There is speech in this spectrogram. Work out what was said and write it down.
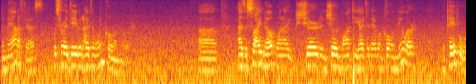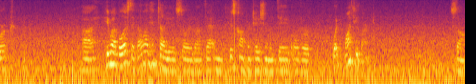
the manifest, was for a David hyphen Wynn colon Miller. Uh, as a side note, when I shared and showed Monty hyphen Edwin Colon Mueller the paperwork, uh, he went ballistic. I'll let him tell you his story about that and his confrontation with Dave over what Monty learned. So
